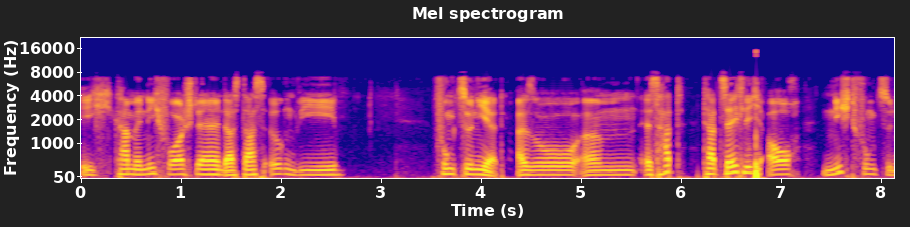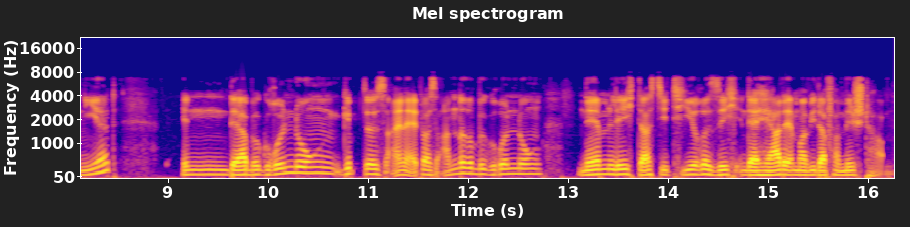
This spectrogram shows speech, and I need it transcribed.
Ich kann mir nicht vorstellen, dass das irgendwie funktioniert. Also ähm, es hat tatsächlich auch nicht funktioniert. In der Begründung gibt es eine etwas andere Begründung, nämlich dass die Tiere sich in der Herde immer wieder vermischt haben.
